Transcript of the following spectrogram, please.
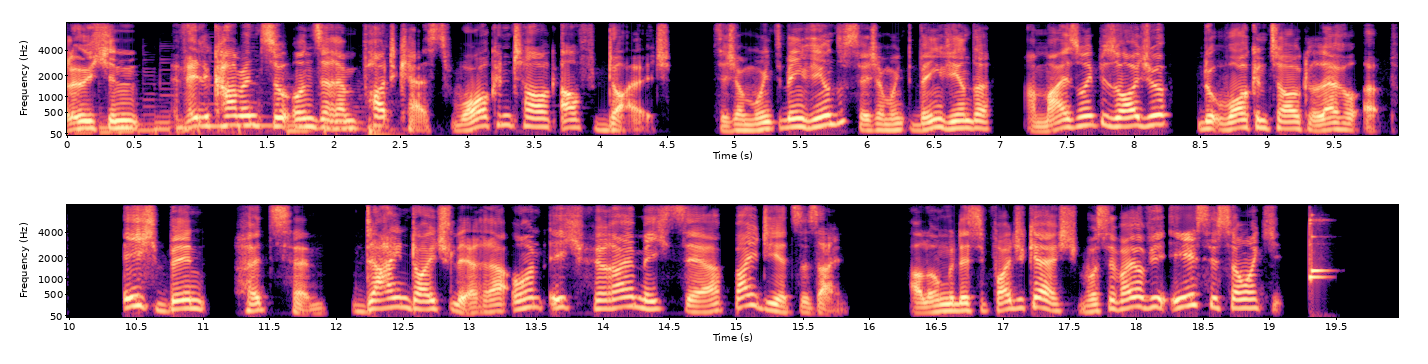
Hallöchen, willkommen zu unserem Podcast Walk and Talk auf Deutsch. Seja muito bem-vindo, seja muito bem-vinda a mais um episódio do Walk and Talk Level Up. Ich bin Hudson, dein Deutschlehrer und ich freue mich sehr, bei dir zu sein. Ao longo desse podcast, você vai ouvir esse som aqui.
